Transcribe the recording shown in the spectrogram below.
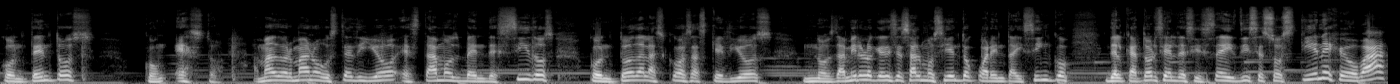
contentos con esto. Amado hermano, usted y yo estamos bendecidos con todas las cosas que Dios nos da. Mire lo que dice Salmo 145 del 14 al 16. Dice, sostiene Jehová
